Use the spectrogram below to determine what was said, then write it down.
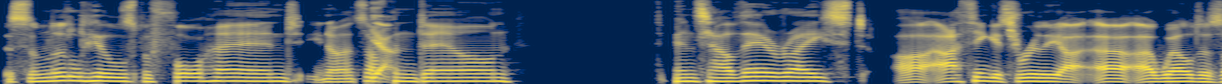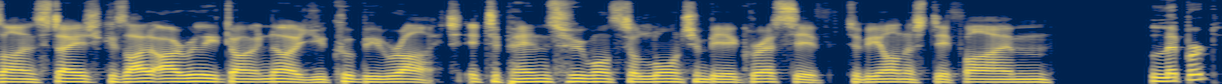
There's some little hills beforehand. You know, it's up Yeah. and down. Depends how they're raced. Uh, I think it's really a, a, a well-designed stage because I, I really don't know. You could be right. It depends who wants to launch and be aggressive. To be honest, if I'm Lippert.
